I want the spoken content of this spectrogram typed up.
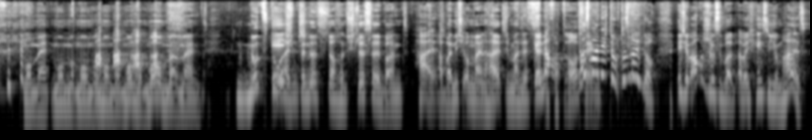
Moment, Moment, Moment, Moment, Moment, Moment. nutzt du Ich benutze noch ein Schlüsselband. Halt. Aber nicht um meinen Hals, man lässt es Genau, einfach draußen. das meine ich doch, das meine ich doch. Ich habe auch ein Schlüsselband, aber ich häng's nicht um den Hals.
